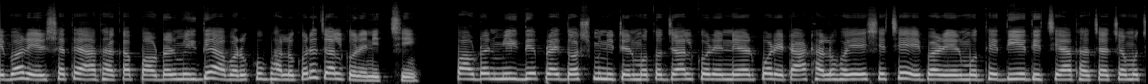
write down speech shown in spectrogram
এবার এর সাথে আধা কাপ পাউডার মিল্ক দিয়ে আবারও খুব ভালো করে জাল করে নিচ্ছি। পাউডার মিল্ক দিয়ে প্রায় দশ মিনিটের মতো জাল করে নেয়ার পর এটা আঠালো হয়ে এসেছে। এবার এর মধ্যে দিয়ে দিচ্ছি আধা চা চামচ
